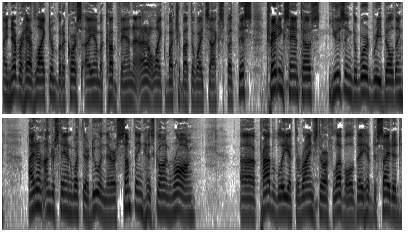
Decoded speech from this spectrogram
I never have liked them, but of course I am a Cub fan, and I don't like much about the White Sox. But this trading Santos using the word rebuilding, I don't understand what they're doing there. Something has gone wrong uh, probably at the Reinsdorf level, they have decided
